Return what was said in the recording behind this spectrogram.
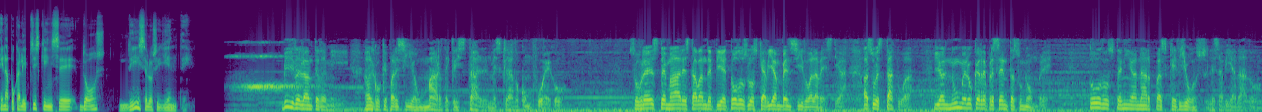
En Apocalipsis 15, 2 dice lo siguiente. Vi delante de mí algo que parecía un mar de cristal mezclado con fuego. Sobre este mar estaban de pie todos los que habían vencido a la bestia, a su estatua y al número que representa su nombre. Todos tenían arpas que Dios les había dado,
